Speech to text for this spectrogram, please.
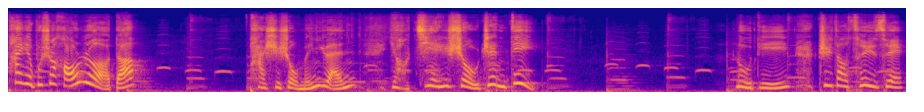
她也不是好惹的。她是守门员，要坚守阵地。鲁迪知道翠翠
